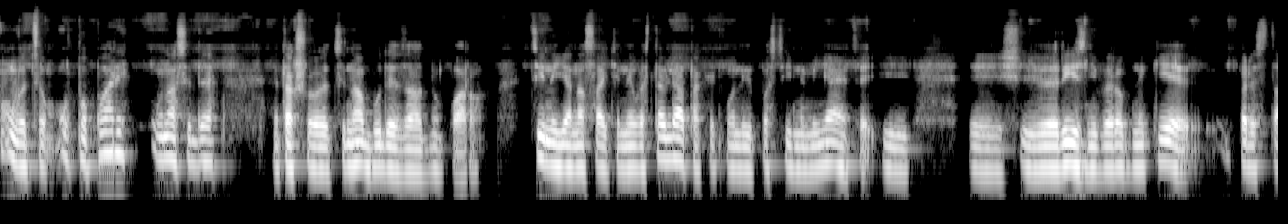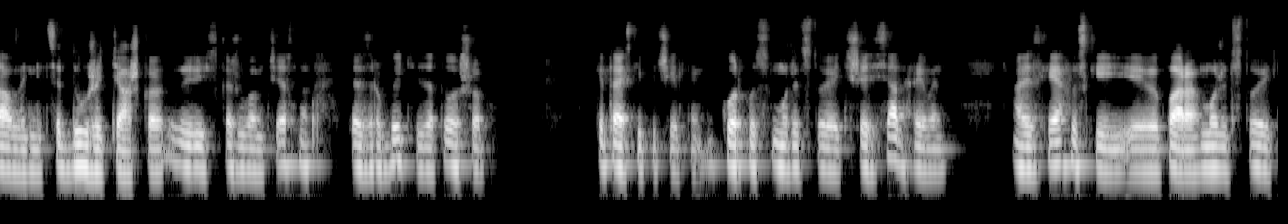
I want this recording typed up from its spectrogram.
в цьому по парі у нас іде. Так що ціна буде за одну пару. Ціни я на сайті не виставляю, так як вони постійно міняються і, і різні виробники переставлені. Це дуже тяжко. І скажу вам чесно, це зробити за того, що китайський підшипник корпус може стоїти 60 гривень, а СГФовський е, пара може стоїти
